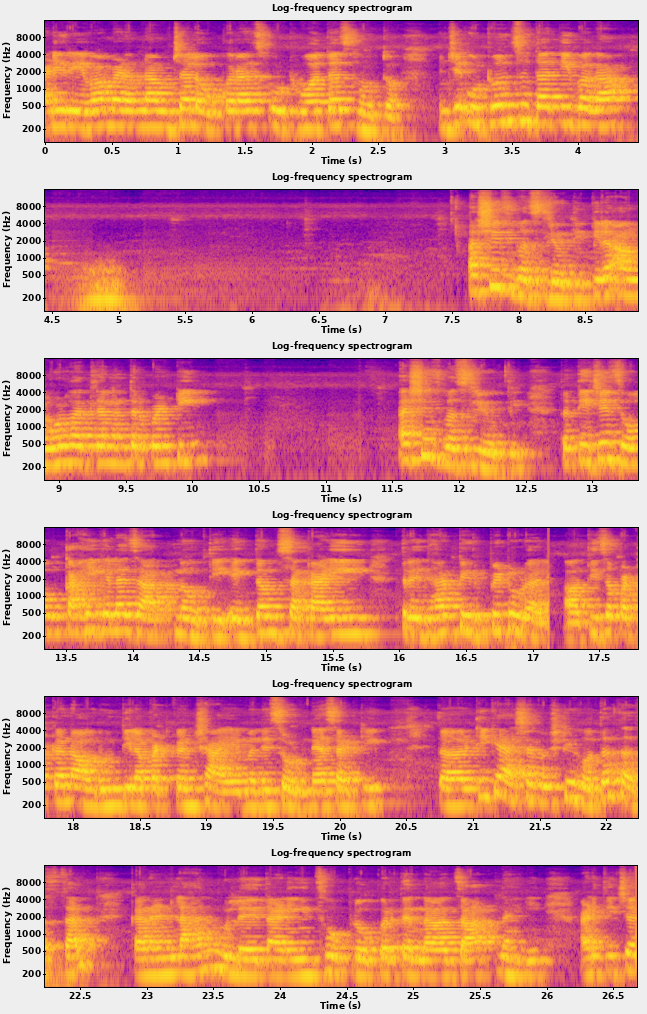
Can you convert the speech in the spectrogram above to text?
आणि रेवा मॅडमना आमच्या लवकरच उठवतच नव्हतं. म्हणजे उठून सुद्धा ती बघा अशीच बसली होती. तिला आंघोळ घातल्यानंतर पण ती अशीच बसली होती. तर तिची झोप काही गेला जात नव्हती. एकदम सकाळी त्रेधा पिरपिट उडाली. तिचं पटकन आवरून तिला पटकन शाळेमध्ये सोडण्यासाठी तर ठीक आहे अशा गोष्टी होतच असतात. कारण लहान मुलं आहेत आणि झोप लवकर त्यांना जात नाही. आणि तिच्या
